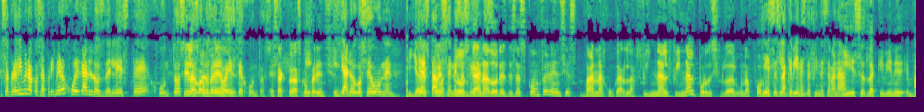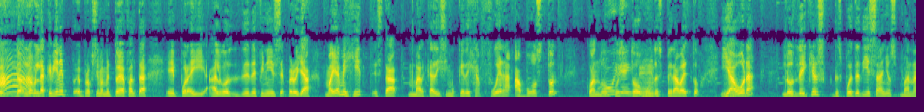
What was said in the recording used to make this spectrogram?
O sea, pero dime una cosa, primero juegan los del este juntos Sí, y luego los del oeste juntos. Exacto, las conferencias. Y, ya luego se unen. Y ya, estamos en los finales. ganadores de esas conferencias van a jugar la final final, por decirlo de alguna forma. ¿Y esa es la que viene este fin de semana? Y esa es la que viene, Ah. no, no, la que viene eh, próximamente. Todavía falta eh, por ahí algo de definirse, pero ya Miami Heat está marcadísimo que deja fuera a Boston cuando Muy pues bien, todo el mundo esperaba esto y ahora los Lakers después de 10 años van a,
